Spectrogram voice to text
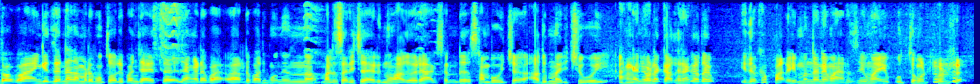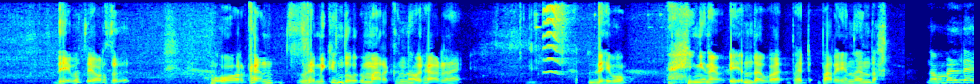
ബാങ്കിൽ തന്നെ നമ്മുടെ മുത്തോലി പഞ്ചായത്ത് ഞങ്ങളുടെ വാർഡ് പതിമൂന്നിൽ നിന്ന് മത്സരിച്ചായിരുന്നു അതൊരു ആക്സിഡന്റ് സംഭവിച്ച് അതും മരിച്ചുപോയി. അങ്ങനെയുള്ള കഥനകഥ ഇതൊക്കെ പറയുമ്പോൾ തന്നെ മാനസികമായി ബുദ്ധിമുട്ടുണ്ട്. ദൈവത്തെ ഓർത്ത് ഓർക്കാൻ ശ്രമിക്കും തോറും മറക്കുന്ന ഒരാളെ ദൈവം ഇങ്ങനെ എന്താ പറയുന്നത് എന്താ? നമ്മളുടെ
